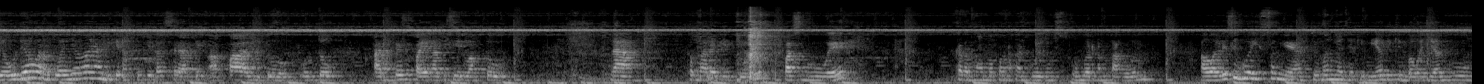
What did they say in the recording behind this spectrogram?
ya udah orang tuanya lah yang bikin aktivitas kreatif apa gitu untuk anaknya supaya ngabisin waktu. Nah kemarin itu pas gue karena mama ponakan gue umur 6 tahun awalnya sih gue iseng ya cuman ngajakin dia bikin bawang jagung.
